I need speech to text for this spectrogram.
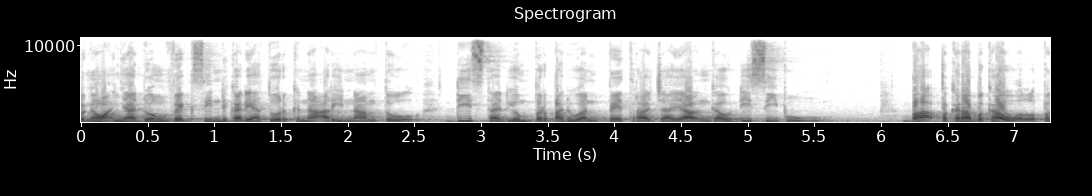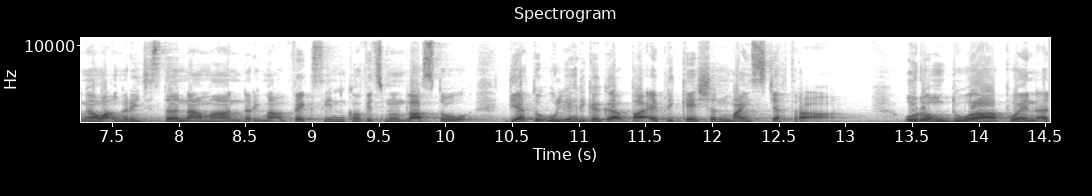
Pengawak nyadung vaksin dekat diatur kena hari 6 tu di Stadium Perpaduan Petra Jaya engau di Sibu. Bak perkara berkawal, pengawak ngeregister nama nerima vaksin COVID-19 tu diatur ulih digagak bak application My Sejahtera. Urung 2.2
